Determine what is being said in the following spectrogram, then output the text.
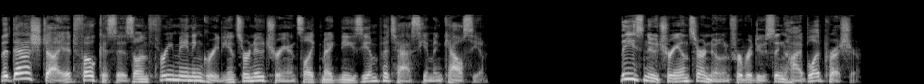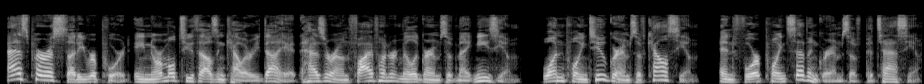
The DASH diet focuses on three main ingredients or nutrients like magnesium, potassium, and calcium. These nutrients are known for reducing high blood pressure. As per a study report, a normal 2,000 calorie diet has around 500 milligrams of magnesium, 1.2 grams of calcium, and 4.7 grams of potassium.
